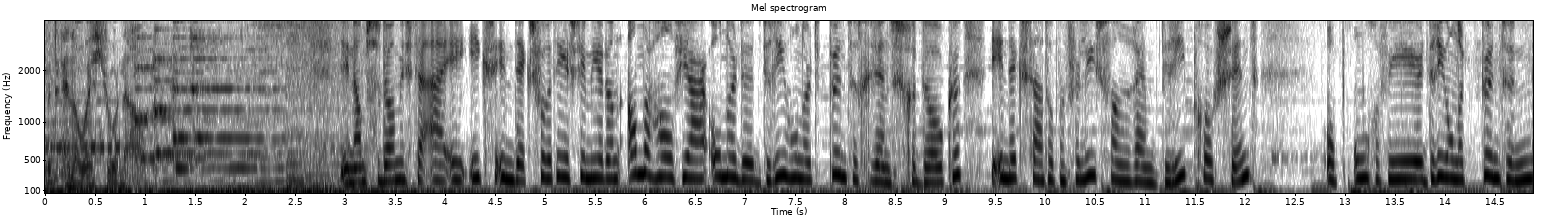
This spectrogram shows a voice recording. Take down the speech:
het NOS-journaal. In Amsterdam is de AEX-index voor het eerst in meer dan anderhalf jaar onder de 300-punten-grens gedoken. De index staat op een verlies van ruim 3 procent op ongeveer 300 punten.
